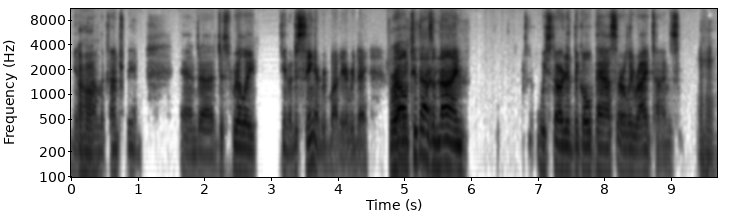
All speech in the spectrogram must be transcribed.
you know uh-huh. around the country and and uh, just really you know just seeing everybody every day. Right. Well, in 2009, we started the Gold Pass early ride times, mm-hmm.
